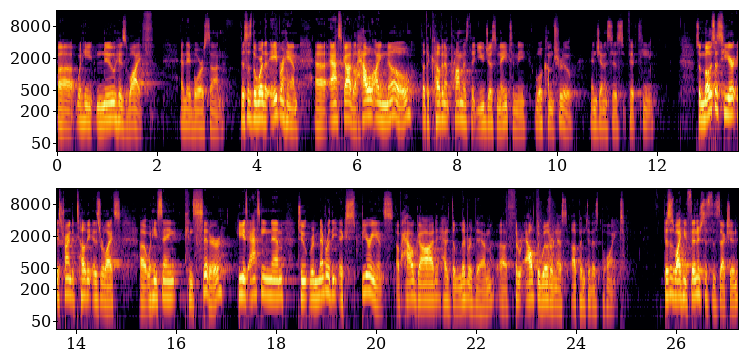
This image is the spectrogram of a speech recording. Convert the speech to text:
uh, when he knew his wife and they bore a son. This is the word that Abraham uh, asked God, Well, how will I know that the covenant promise that you just made to me will come true in Genesis 15? So Moses here is trying to tell the Israelites uh, when he's saying consider, he is asking them to remember the experience of how God has delivered them uh, throughout the wilderness up until this point. This is why he finishes this section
